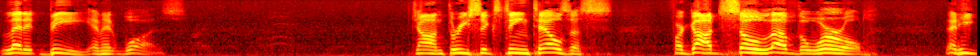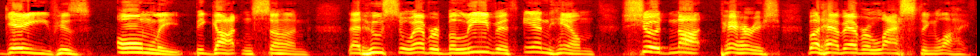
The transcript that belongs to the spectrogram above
let it be, and it was? John 3:16 tells us, "For God so loved the world that he gave his only begotten son, that whosoever believeth in him should not perish, but have everlasting life.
